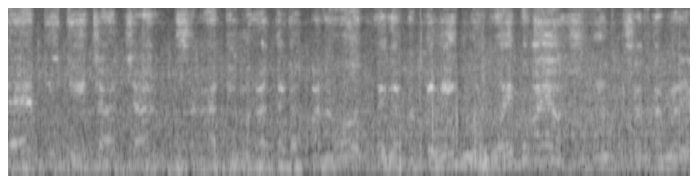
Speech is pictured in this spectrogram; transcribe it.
Ted, DJ Chacha, sa ating mga tagapanood, tagapakinig. Mabuhay po kayo sa Dito Santa Maria.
